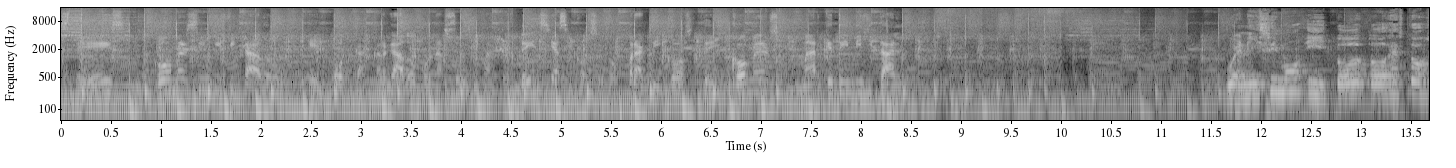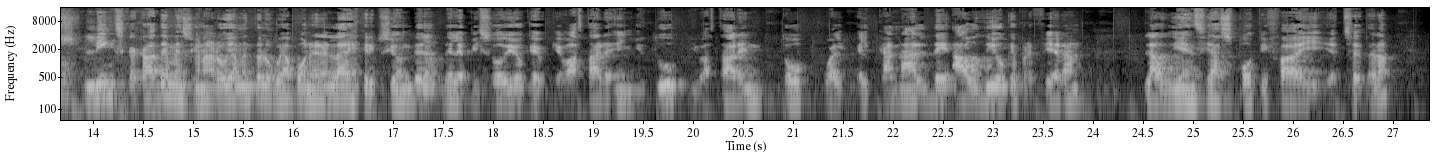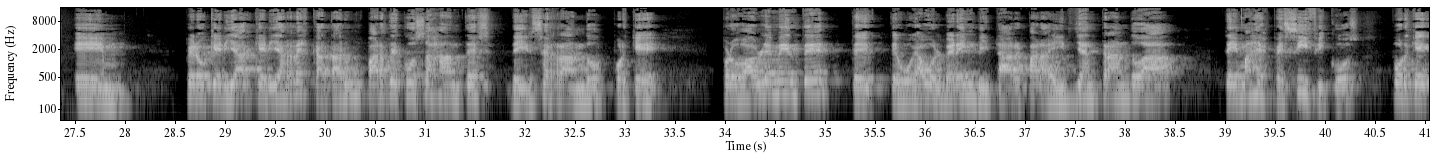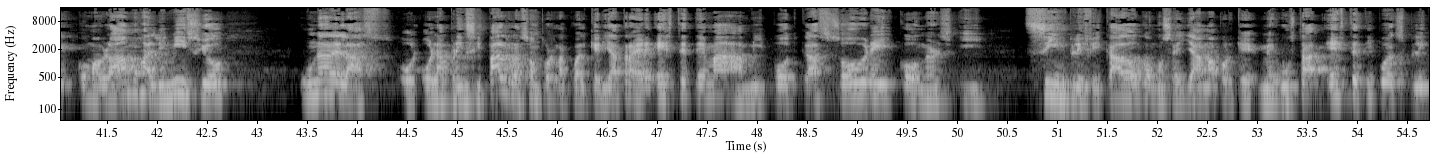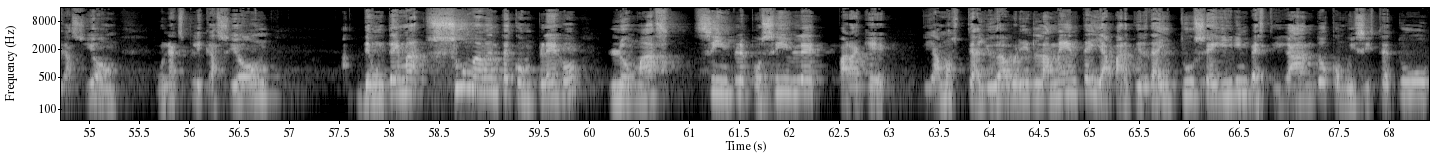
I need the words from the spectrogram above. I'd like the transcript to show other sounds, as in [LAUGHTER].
Este es E-Commerce Simplificado, el podcast cargado con las últimas tendencias y consejos prácticos de e-commerce y marketing digital. Buenísimo y todo, todos estos links que acabas de mencionar obviamente los voy a poner en la descripción del, del episodio que, va a estar en YouTube y va a estar en todo el canal de audio que prefieran la audiencia, Spotify, etc. Eh, pero quería, quería rescatar un par de cosas antes de ir cerrando porque probablemente te, te voy a volver a invitar para ir ya entrando a temas específicos porque como hablábamos al inicio, una de las, o, o, la principal razón por la cual quería traer este tema a mi podcast sobre e-commerce y simplificado, como se llama, porque me gusta este tipo de explicación, una explicación de un tema sumamente complejo, lo más simple posible para que, digamos, te ayude a abrir la mente y a partir de ahí tú seguir investigando como hiciste tú,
